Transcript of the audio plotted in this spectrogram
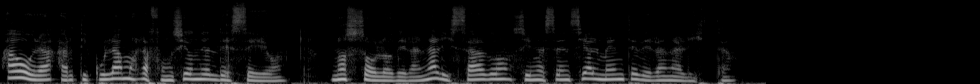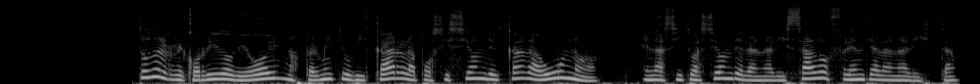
Ahora articulamos la función del deseo, no sólo del analizado, sino esencialmente del analista. Todo el recorrido de hoy nos permite ubicar la posición de cada uno en la situación del analizado frente al analista.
